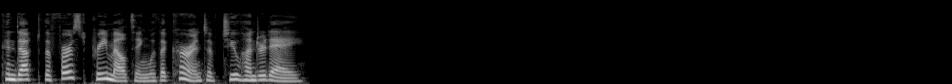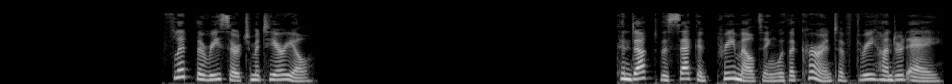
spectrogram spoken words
Conduct the first pre-melting with a current of 200 A. Flip the research material. Conduct the second pre-melting with a current of 300 A.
